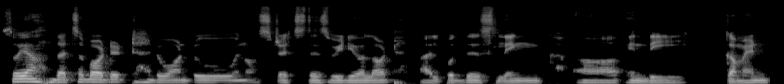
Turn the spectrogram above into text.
So yeah that's about it. I don't want to you know stretch this video a lot. I'll put this link uh, in the comment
